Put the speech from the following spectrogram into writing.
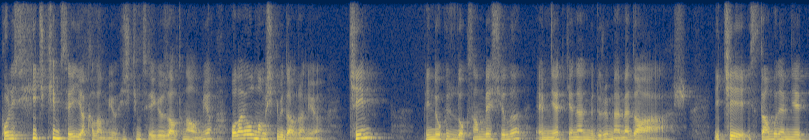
Polis hiç kimseyi yakalamıyor, hiç kimseyi gözaltına almıyor. Olay olmamış gibi davranıyor. Kim? 1995 yılı Emniyet Genel Müdürü Mehmet Ağar. 2. İstanbul Emniyet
